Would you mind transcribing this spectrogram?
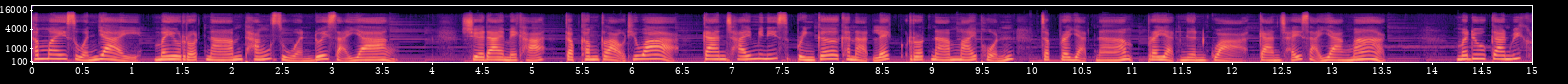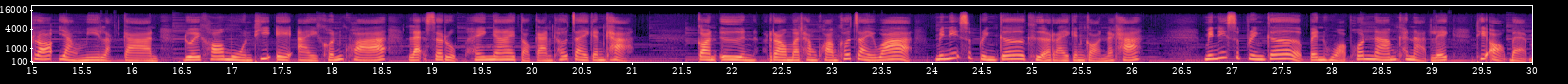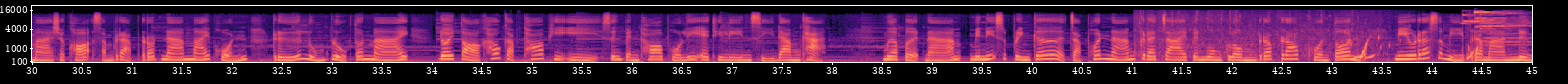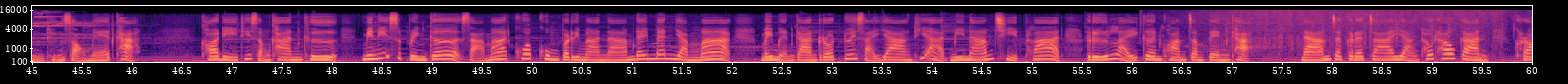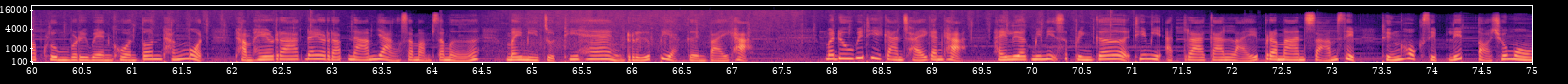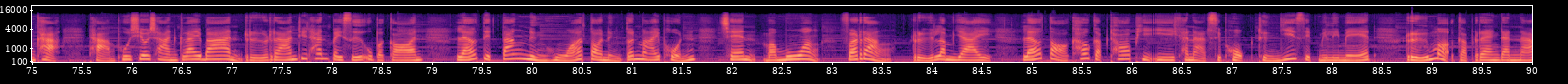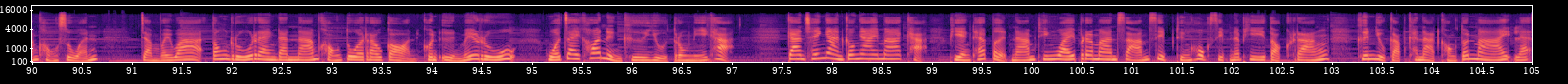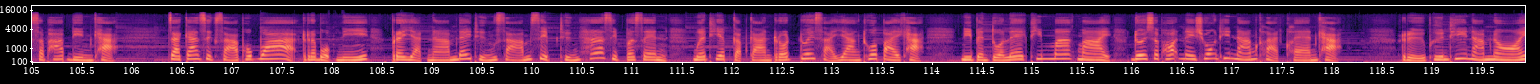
ทำไมสวนใหญ่ไม่รดน้ำทั้งสวนด้วยสายยาง เชื่อได้ไหมคะ กับคำกล่าวที่ว่า การใช้มินิสปริงเกอร์ขนาดเล็กรดน้ำไม้ผล จะประหยัดน้ำประหยัดเงินกว่าการใช้สายยางมาก มาดูการวิเคราะห์อย่างมีหลักการ ด้วยข้อมูลที่ AI ค้นคว้า และสรุปให้ง่ายต่อการเข้าใจกันค่ะก่อนอื่นเรามาทำความเข้าใจว่ามินิสปริงเกอร์คืออะไรกันก่อนนะคะ มินิสปริงเกอร์เป็นหัวพ่นน้ำขนาดเล็ก ที่ออกแบบมาเฉพาะสำหรับรดน้ำไม้ผล หรือหลุมปลูกต้นไม้ โดยต่อเข้ากับท่อ PE ซึ่งเป็นท่อโพลีเอทิลีนสีดำค่ะ เมื่อเปิดน้ำมินิสปริงเกอร์จะพ่นน้ำกระจายเป็นวงกลมรอบๆโคนต้น มีรัศมีประมาณ 1-2 เมตรค่ะ ข้อดีที่สำคัญคือมินิสปริงเกอร์สามารถควบคุมปริมาณน้ำได้แม่นยำมาก ไม่เหมือนการรดด้วยสายยางที่อาจมีน้ำฉีดพลาด หรือไหลเกินความจำเป็นค่ะ น้ำจะกระจายอย่างเท่าๆกัน ครอบคลุมบริเวณโคนต้นทั้งหมดทำให้รากได้รับน้ำอย่างสม่ำเสมอ ไม่มีจุดที่แห้งหรือเปียกเกินไปค่ะ มาดูวิธีการใช้กันค่ะ ให้เลือกมินิสปริงเกอร์ที่มีอัตราการไหลประมาณ 30ถึง60ลิตร ต่อชั่วโมงค่ะ ถามผู้เชี่ยวชาญใกล้บ้าน หรือร้านที่ท่านไปซื้ออุปกรณ์ แล้วติดตั้ง 1 หัวต่อ 1 ต้นไม้ผล เช่น มะม่วง ฝรั่ง หรือลำไย แล้วต่อเข้ากับท่อ PE ขนาด 16-20มิลลิเมตรหรือเหมาะกับแรงดันน้ำของสวนจำไว้ว่าต้องรู้แรงดันน้ำของตัวเราก่อน คนอื่นไม่รู้ หัวใจข้อหนึ่งคืออยู่ตรงนี้ค่ะ การใช้งานก็ง่ายมากค่ะ เพียงแค่เปิดน้ำทิ้งไว้ประมาณ 30-60 นาทีต่อครั้ง ขึ้นอยู่กับขนาดของต้นไม้และสภาพดินค่ะ จากการศึกษาพบว่าระบบนี้ประหยัดน้ำได้ถึง 30-50%เมื่อเทียบกับการรดด้วยสายยางทั่วไปค่ะ นี่เป็นตัวเลขที่มากมาย โดยเฉพาะในช่วงที่น้ำขาดแคลนค่ะ หรือพื้นที่น้ำน้อย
